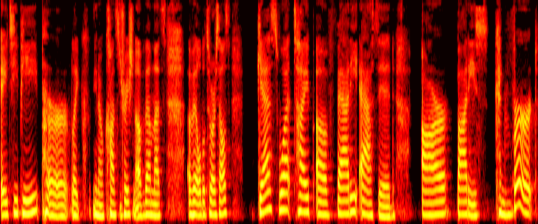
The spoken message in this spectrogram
ATP per like, you know, concentration of them that's available to our cells. Guess what type of fatty acid our bodies convert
